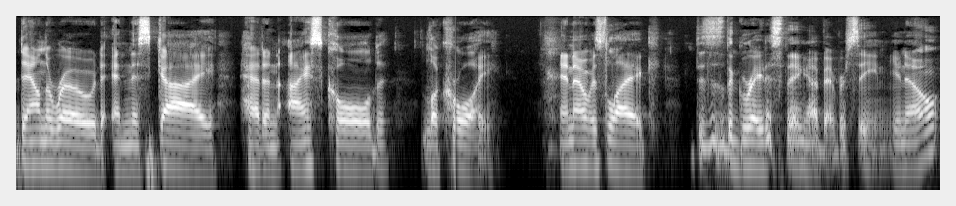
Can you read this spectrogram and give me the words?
down the road, and this guy had an ice cold LaCroix. And I was like, this is the greatest thing I've ever seen, you know?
